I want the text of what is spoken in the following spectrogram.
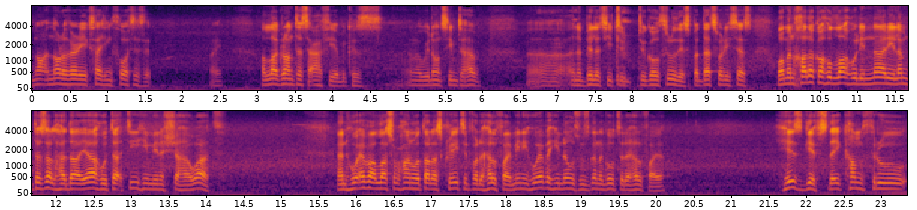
not, not a very exciting thought, is it? Right? Allah grant us afiyah because you know, we don't seem to have uh, an ability to, to go through this, but that's what he says. وَمَنْ خَلَقَهُ اللَّهُ لِلنَّارِ لَمْ تَزَلْ هَدَايَاهُ تَأْتِيهِ مِنَ الشَّهَوَاتِ and whoever Allah subhanahu wa ta'ala has created for the hellfire, meaning whoever he knows who's going to go to the hellfire, his gifts, they come through uh,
